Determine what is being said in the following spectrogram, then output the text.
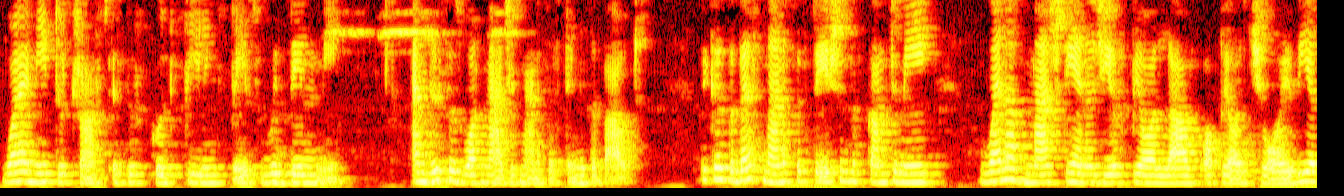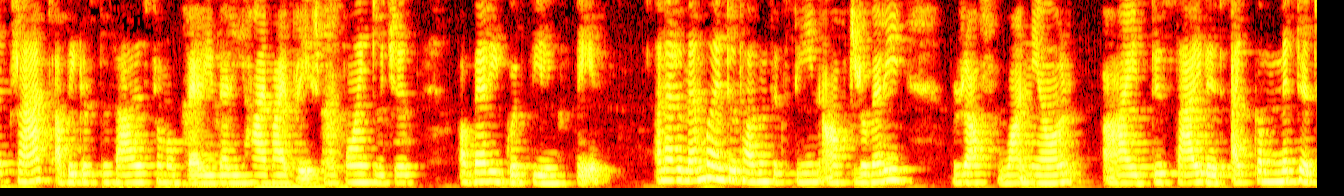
what I need to trust is this good feeling space within me. And this is what magic manifesting is about. Because the best manifestations have come to me when I've matched the energy of pure love or pure joy. We attract our biggest desires from a very, very high vibrational point, which is a very good feeling space. And I remember in 2016, after a very rough one year, I decided, I committed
